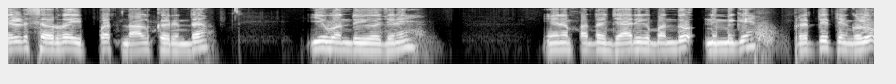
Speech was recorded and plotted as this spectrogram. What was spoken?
ಎರಡು ಸಾವಿರದ ಇಪ್ಪತ್ತ್ನಾಲ್ಕರಿಂದ ಈ ಒಂದು ಯೋಜನೆ ಏನಪ್ಪ ಅಂತ ಜಾರಿಗೆ ಬಂದು ನಿಮಗೆ ಪ್ರತಿ ತಿಂಗಳು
